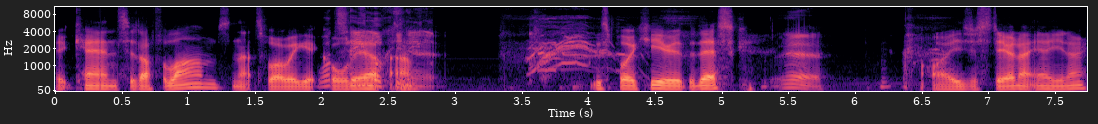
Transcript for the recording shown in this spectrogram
it can set off alarms, and that's why we get What's called out. Um, at? this bloke here at the desk. Yeah. Oh, he's just staring at you, you know.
